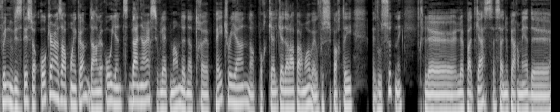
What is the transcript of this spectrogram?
Vous pouvez nous visiter sur aucunhasard.com. Dans le haut, il y a une petite bannière si vous voulez être membre de notre Patreon. Donc, pour quelques dollars par mois, ben, vous supportez, vous soutenez le, podcast. Ça nous permet de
